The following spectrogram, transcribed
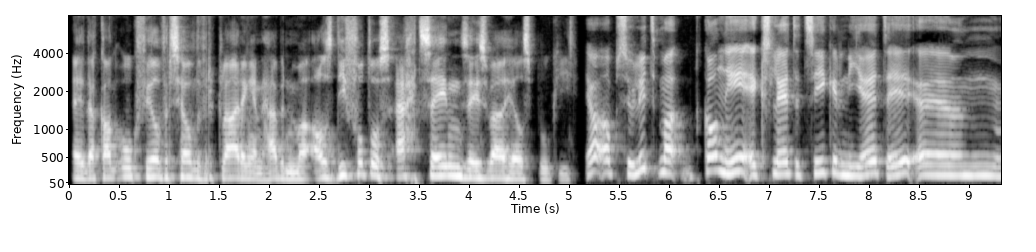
eh, dat kan ook veel verschillende verklaringen hebben. Maar als die foto's echt zijn, zijn ze wel heel spooky. Ja, absoluut. Maar het kan, hè. ik sluit het zeker niet uit. Hè. Ehm,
